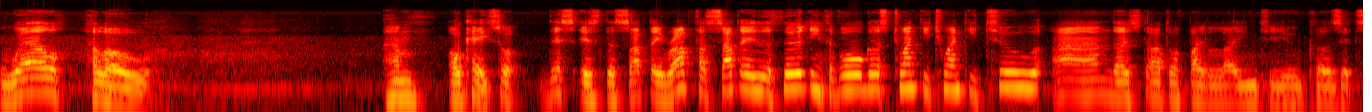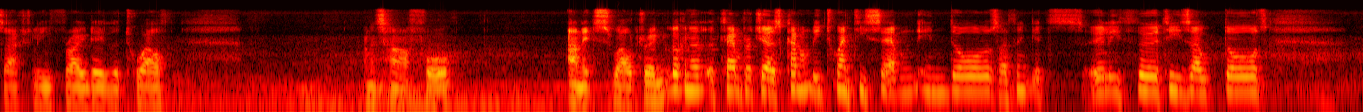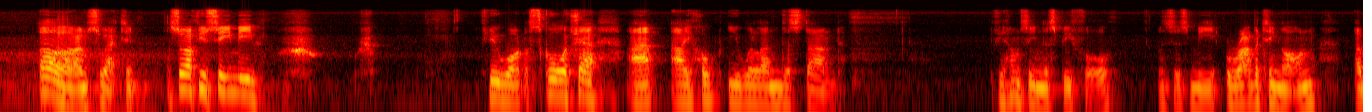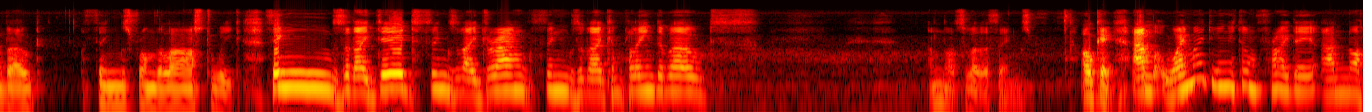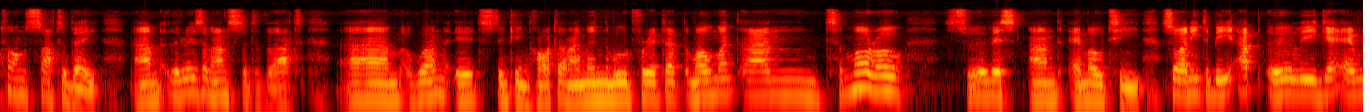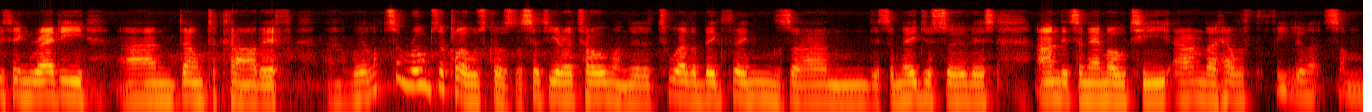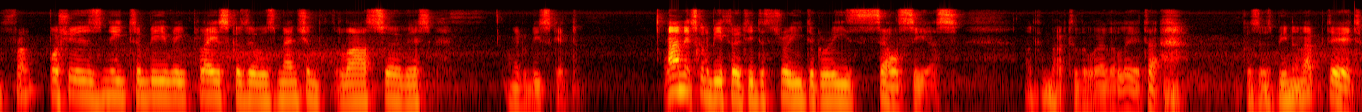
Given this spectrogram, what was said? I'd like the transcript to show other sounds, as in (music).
Well, hello. Um, okay, so this is the Saturday wrap for Saturday, the 13th of August 2022, and I start off by lying to you because it's actually Friday the 12th and it's half four and it's sweltering. Looking at the temperature, it's currently 27 indoors, I think it's early 30s outdoors. Oh, I'm sweating. So if you see me few water scorcher uh, I hope you will understand. If you haven't seen this before, this is me rabbiting on about things from the last week. Things that I did, things that I drank, things that I complained about, and lots of other things. Okay, um, why am I doing it on Friday and not on Saturday? Um, there is an answer to that. Um, one, it's stinking hot and I'm in the mood for it at the moment. And tomorrow, service and MOT. So I need to be up early, get everything ready, and down to Cardiff. Uh, where lots of roads are closed because the city are at home and there are two other big things and it's a major service and it's an MOT and I have a feeling that some front bushes need to be replaced because it was mentioned at the last service and it could be skipped and it's going to be 33 degrees Celsius. I'll come back to the weather later because there's been an update.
